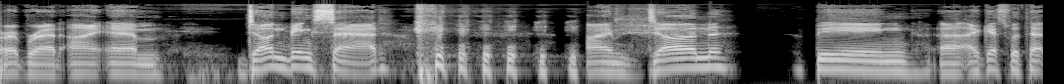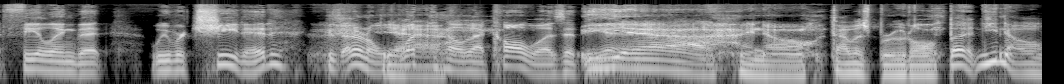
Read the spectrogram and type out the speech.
All right, Brad, I am done being sad. I'm done being, uh, I guess, with that feeling that we were cheated because I don't know Yeah. what the hell that call was at the end. Yeah, I know that was brutal, but you know,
